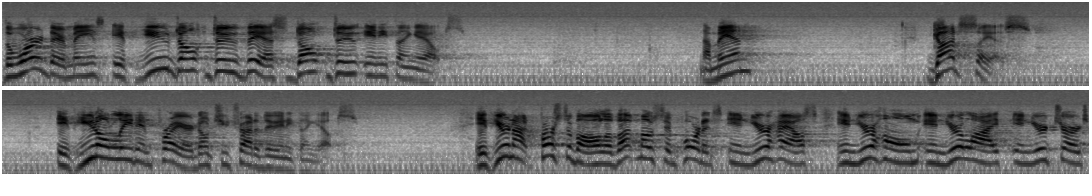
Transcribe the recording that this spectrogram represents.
The word there means if you don't do this, don't do anything else. Now, men, God says, if you don't lead in prayer, don't you try to do anything else. If you're not, first of all, of utmost importance in your house, in your home, in your life, in your church,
